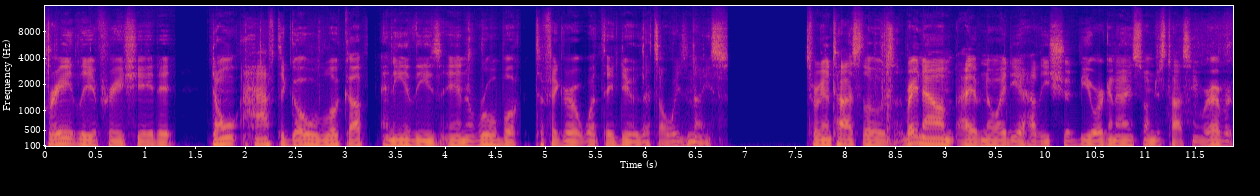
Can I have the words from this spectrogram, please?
Greatly appreciate it don't have to go look up any of these in a rule book to figure out what they do. That's always nice. So we're going to toss those. Right now, I have no idea how these should be organized, so I'm just tossing wherever.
